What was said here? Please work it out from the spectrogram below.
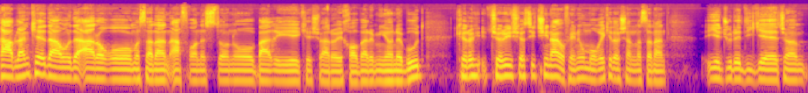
قبلا که در مورد عراق و مثلا افغانستان و بقیه کشورهای خاور میانه بود چرا هیچ کسی چی نگفت؟ یعنی اون موقعی که داشتن مثلا یه جور دیگه چون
